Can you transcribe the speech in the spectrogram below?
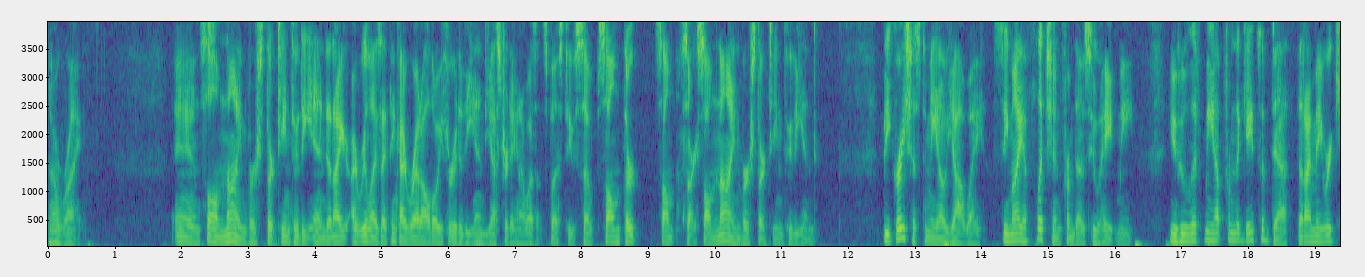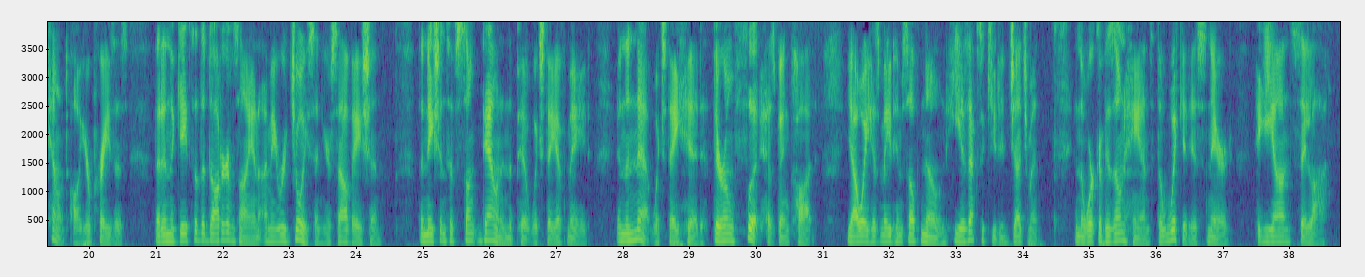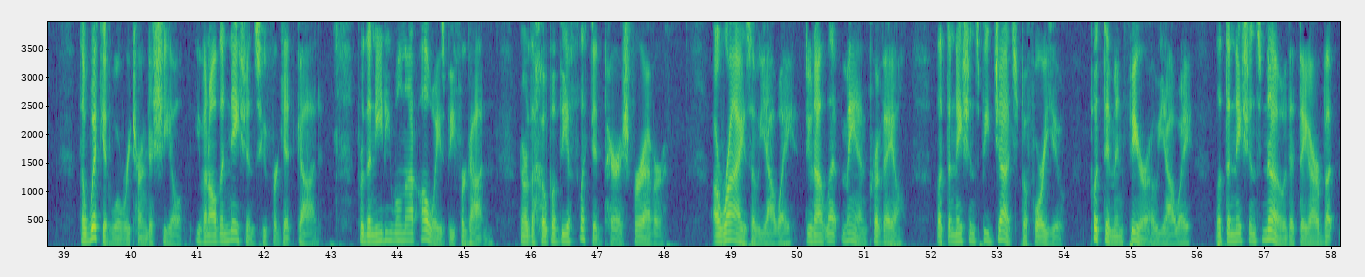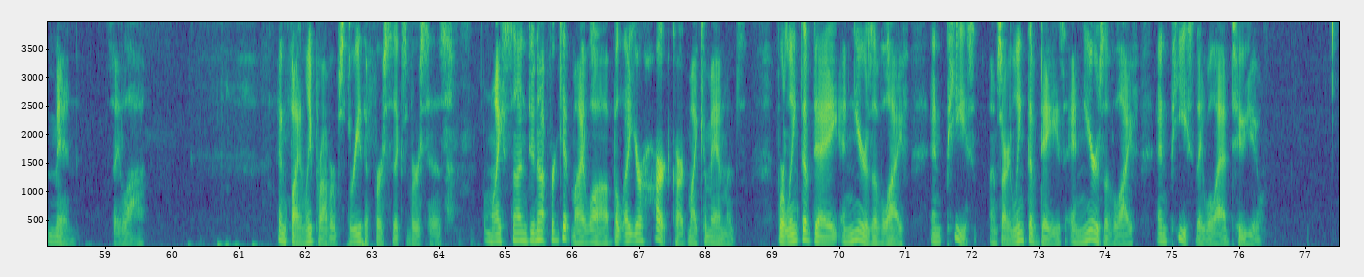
All right and Psalm 9, verse 13 through the end. And I, I realize I think I read all the way through to the end yesterday and I wasn't supposed to. So Psalm thir- Psalm sorry, Psalm 9, verse 13 through the end. Be gracious to me, O Yahweh. See my affliction from those who hate me. You who lift me up from the gates of death, that I may recount all your praises, that in the gates of the daughter of Zion I may rejoice in your salvation. The nations have sunk down in the pit which they have made, in the net which they hid. Their own foot has been caught. Yahweh has made himself known. He has executed judgment. In the work of his own hands, the wicked is snared. Higgaion Selah. The wicked will return to Sheol, even all the nations who forget God. For the needy will not always be forgotten, nor the hope of the afflicted perish forever. Arise, O Yahweh, do not let man prevail. Let the nations be judged before you. Put them in fear, O Yahweh. Let the nations know that they are but men. Selah. And finally, Proverbs 3, the first six verses. My son, do not forget my law, but let your heart guard my commandments. For length of day and years of life and peace, I'm sorry, length of days and years of life and peace they will add to you.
